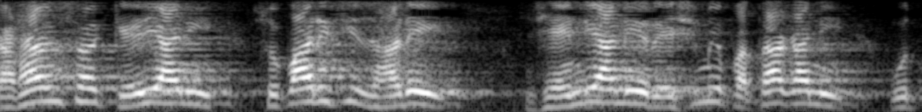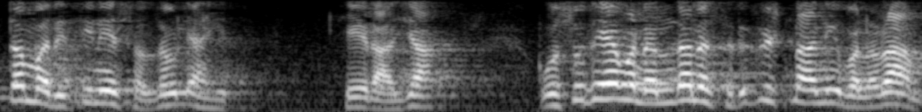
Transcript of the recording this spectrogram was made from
गढांसह केळी आणि सुपारीची झाडे झेंडी आणि रेशमी पताकांनी उत्तम रीतीने सजवले आहेत. हे राजा वसुदेव नंदन श्रीकृष्ण आणि बलराम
